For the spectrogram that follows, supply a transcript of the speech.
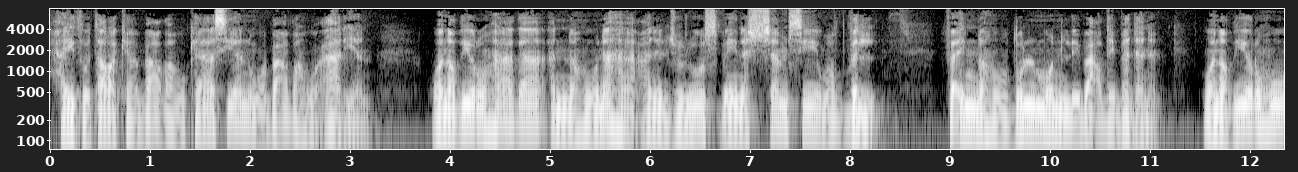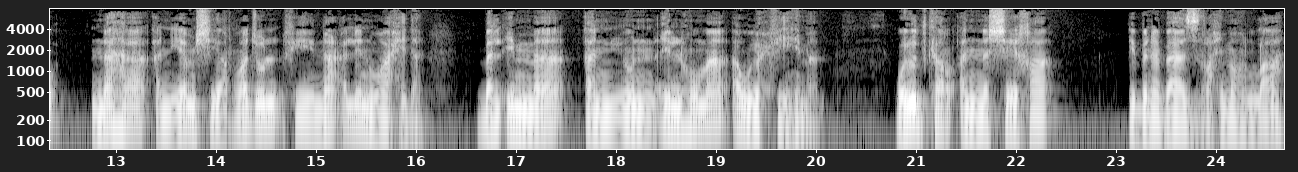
حيث ترك بعضه كاسيا وبعضه عاريا. ونظير هذا أنه نهى عن الجلوس بين الشمس والظل فإنه ظلم لبعض بدنه ونظيره نهى أن يمشي الرجل في نعل واحدة بل إما أن ينعلهما أو يحفيهما. ويذكر أن الشيخ ابن باز رحمه الله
